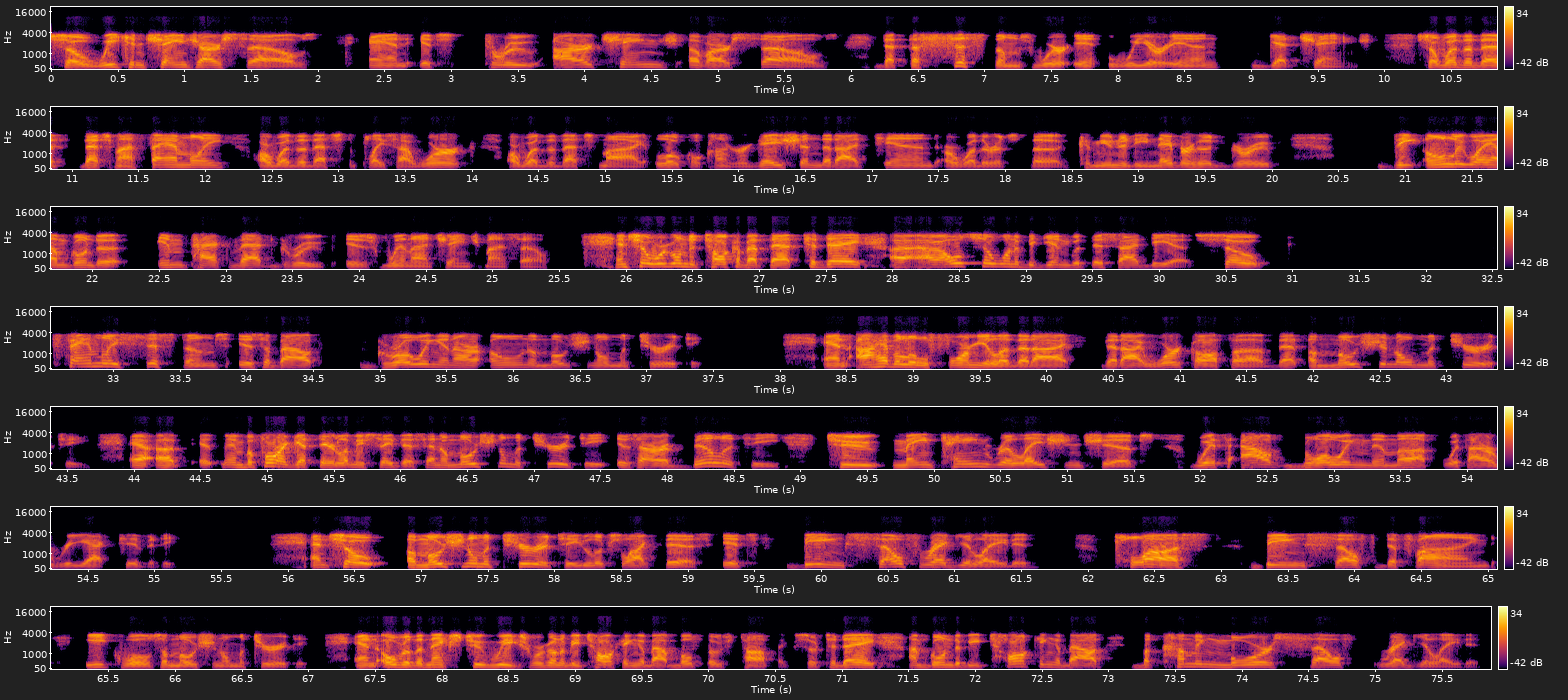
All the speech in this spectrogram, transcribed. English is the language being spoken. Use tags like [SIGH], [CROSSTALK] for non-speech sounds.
So we can change ourselves, and it's through our change of ourselves that the systems we're in, we are in get changed. So whether that that's my family or whether that's the place I work or whether that's my local congregation that I attend or whether it's the community neighborhood group, the only way I'm going to impact that group is when I change myself. And so we're going to talk about that today. I also want to begin with this idea. So family systems is about growing in our own emotional maturity. And I have a little formula that I that I work off of that emotional maturity. Uh, uh, and before I get there, let me say this: an emotional maturity is our ability to maintain relationships without blowing them up with our reactivity. And so, emotional maturity looks like this: it's being self-regulated plus being self defined equals emotional maturity. And over the next two weeks, we're going to be talking about both those topics. So today, I'm going to be talking about becoming more self regulated.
